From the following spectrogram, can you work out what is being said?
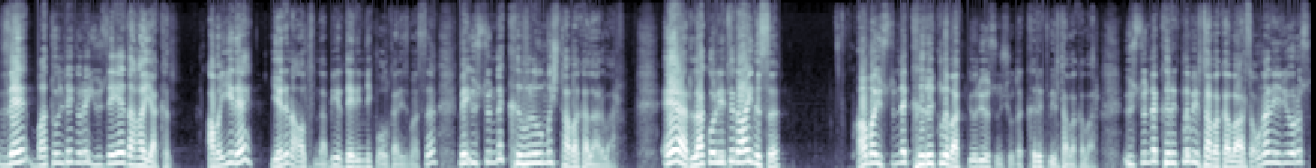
ve batolite göre yüzeye daha yakın. Ama yine yerin altında bir derinlik volkanizması ve üstünde kıvrılmış tabakalar var. Eğer lakolitin aynısı ama üstünde kırıklı bak görüyorsun şurada kırık bir tabaka var. Üstünde kırıklı bir tabaka varsa ona ne diyoruz?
